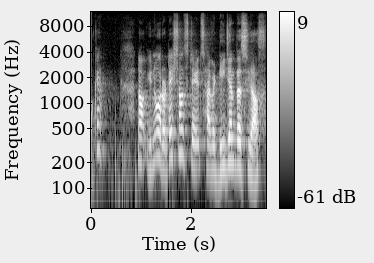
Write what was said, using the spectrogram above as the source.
Okay. Now you know rotational states have a degeneracy of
